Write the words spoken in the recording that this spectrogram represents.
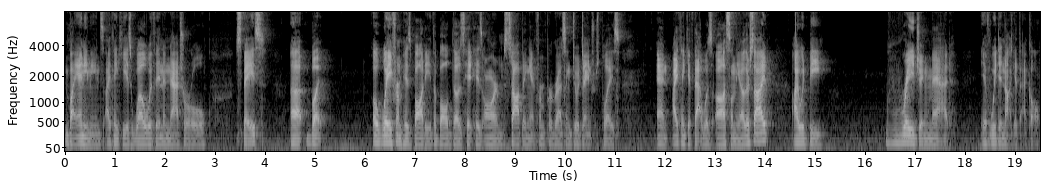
by any means. I think he is well within a natural space, uh, but away from his body, the ball does hit his arm, stopping it from progressing to a dangerous place. And I think if that was us on the other side, I would be raging mad if we did not get that call.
